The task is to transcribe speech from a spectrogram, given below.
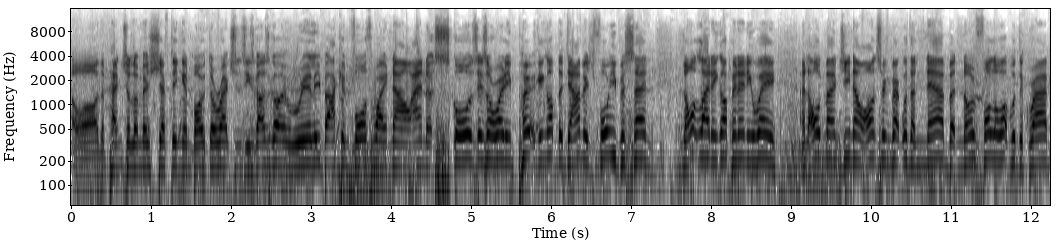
Oh, the pendulum is shifting in both directions. These guys are going really back and forth right now, and Skaws is already picking up the damage, 40%, not letting up in any way. And Old Man G now answering back with a nair, but no follow-up with the grab,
